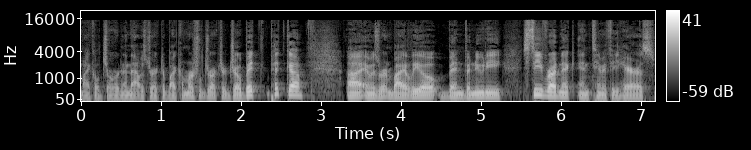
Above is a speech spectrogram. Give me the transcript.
Michael Jordan. And that was directed by commercial director Joe Bit- Pytka uh, and was written by Leo Benvenuti, Steve Rudnick, and Timothy Harris.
